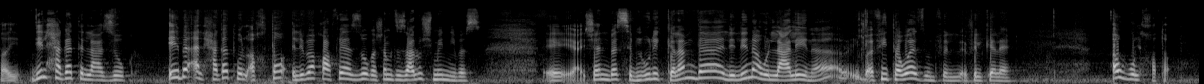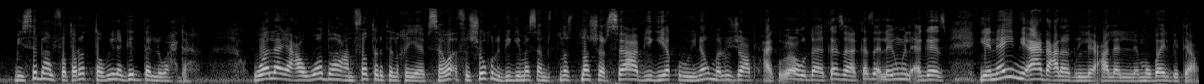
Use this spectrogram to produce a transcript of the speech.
طيب دي الحاجات اللي على الزوج إيه بقى الحاجات والأخطاء اللي بيقع فيها الزوج عشان ما تزعلوش مني بس. إيه عشان بس بنقول الكلام ده لنا واللي علينا يبقى في توازن في في الكلام. أول خطأ بيسيبها لفترات طويلة جدا لوحدها ولا يعوضها عن فترة الغياب سواء في شغل بيجي مثلا 12 ساعة بيجي ياكل وينام ملوش دعوة بحاجة ويقعد هكذا هكذا إلى يوم الأجازة. يا نايم يا قاعد على على الموبايل بتاعه.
